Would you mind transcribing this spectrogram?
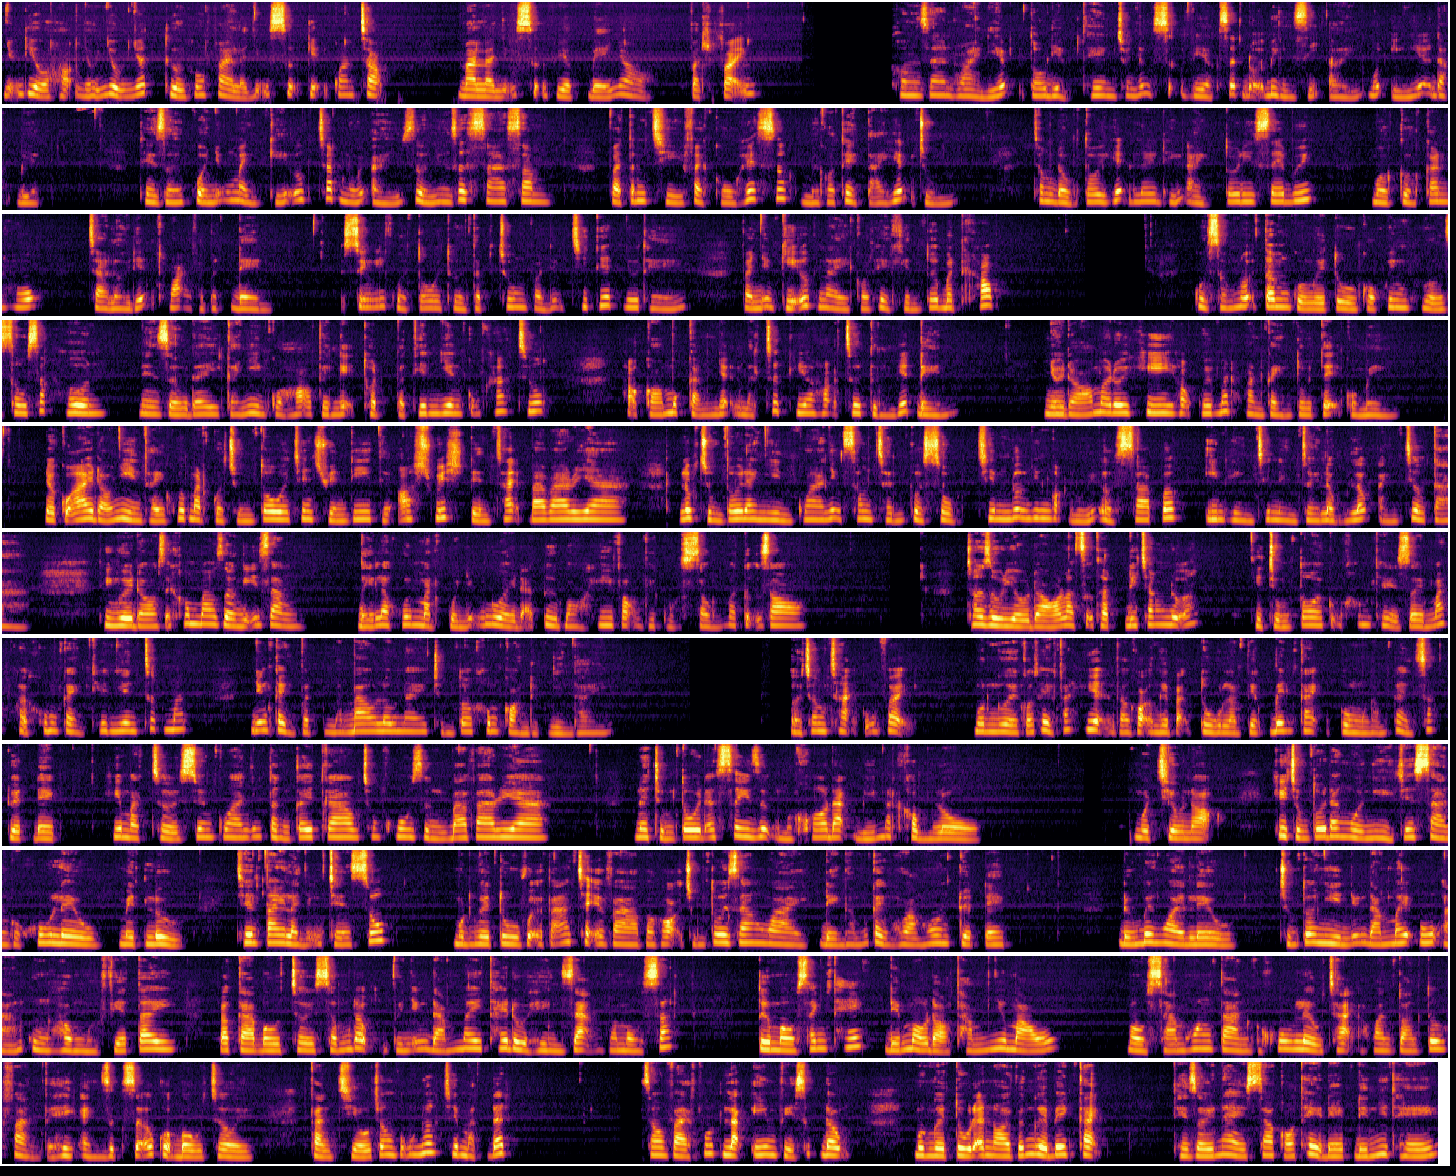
Những điều họ nhớ nhiều nhất thường không phải là những sự kiện quan trọng, mà là những sự việc bé nhỏ, vặt vãnh. Không gian hoài niệm tô điểm thêm cho những sự việc rất đỗi bình dị ấy một ý nghĩa đặc biệt. Thế giới của những mảnh ký ức chấp nối ấy dường như rất xa xăm, và tâm trí phải cố hết sức mới có thể tái hiện chúng. Trong đầu tôi hiện lên hình ảnh tôi đi xe buýt, mở cửa căn hộ, trả lời điện thoại và bật đèn. Suy nghĩ của tôi thường tập trung vào những chi tiết như thế, và những ký ức này có thể khiến tôi bật khóc. Cuộc sống nội tâm của người tù có khuynh hướng sâu sắc hơn, nên giờ đây cái nhìn của họ về nghệ thuật và thiên nhiên cũng khác trước. Họ có một cảm nhận mà trước kia họ chưa từng biết đến. Nhờ đó mà đôi khi họ quên mất hoàn cảnh tồi tệ của mình. Nếu có ai đó nhìn thấy khuôn mặt của chúng tôi trên chuyến đi từ Auschwitz đến trại Bavaria, lúc chúng tôi đang nhìn qua những song chấn cửa sổ chiêm ngưỡng những ngọn núi ở Saarburg in hình trên nền trời lồng lộng ánh chiều tà, thì người đó sẽ không bao giờ nghĩ rằng đấy là khuôn mặt của những người đã từ bỏ hy vọng về cuộc sống và tự do. Cho dù điều đó là sự thật đi chăng nữa, thì chúng tôi cũng không thể rời mắt khỏi khung cảnh thiên nhiên trước mắt, những cảnh vật mà bao lâu nay chúng tôi không còn được nhìn thấy. Ở trong trại cũng vậy, một người có thể phát hiện và gọi người bạn tù làm việc bên cạnh cùng ngắm cảnh sắc tuyệt đẹp khi mặt trời xuyên qua những tầng cây cao trong khu rừng Bavaria, nơi chúng tôi đã xây dựng một kho đạn bí mật khổng lồ. Một chiều nọ, khi chúng tôi đang ngồi nghỉ trên sàn của khu lều, mệt lử, trên tay là những chén súp, một người tù vội vã chạy vào và gọi chúng tôi ra ngoài để ngắm cảnh hoàng hôn tuyệt đẹp. Đứng bên ngoài lều, chúng tôi nhìn những đám mây u ám ửng hồng ở phía tây và cả bầu trời sống động với những đám mây thay đổi hình dạng và màu sắc, từ màu xanh thép đến màu đỏ thắm như máu. Màu xám hoang tàn của khu lều trại hoàn toàn tương phản với hình ảnh rực rỡ của bầu trời, phản chiếu trong vũng nước trên mặt đất. Sau vài phút lặng im vì xúc động, một người tù đã nói với người bên cạnh, thế giới này sao có thể đẹp đến như thế?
